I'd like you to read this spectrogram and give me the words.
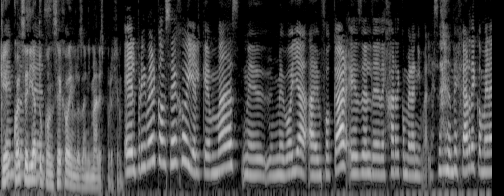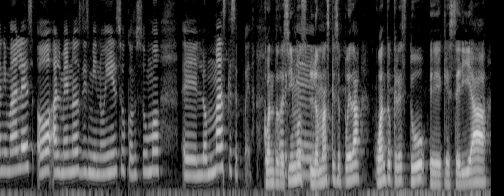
¿Qué, ¿Cuál sería tu consejo en los animales, por ejemplo? El primer consejo y el que más me, me voy a, a, enfocar es el de dejar de comer animales. dejar de comer animales o al menos disminuir su consumo eh, lo más que se pueda. Cuando decimos lo más que se pueda, ¿cuánto crees tú eh, que sería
